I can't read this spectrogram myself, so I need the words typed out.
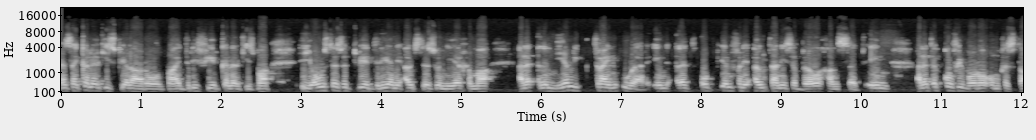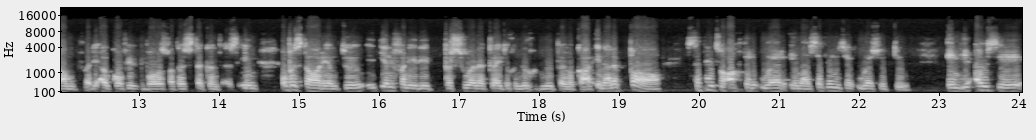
en sy kindertjies speel daar rond, maar hy het 3, 4 kindertjies, maar die jongste is so 2, 3 en die oudste is so 9, maar hulle hulle neem die trein oor en hulle het op een van die ou tannie se bril gaan sit en hulle het 'n koffiebottel omgestamp wat die ou koffiebottels wat nou stikkend is en op 'n stadium toe een van hierdie persone kry toe genoeg moed by mekaar en hulle pa sit net so agteroor en hy sit net met sy oë so toe en die ou sê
